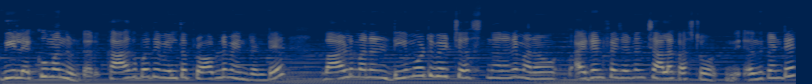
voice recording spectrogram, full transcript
వీళ్ళు ఎక్కువ మంది ఉంటారు. కాకపోతే వీళ్ళతో ప్రాబ్లం ఏంటంటే వాళ్ళు మనల్ని డిమోటివేట్ చేస్తున్నారని మనం ఐడెంటిఫై చేయడం చాలా కష్టం అవుతుంది. ఎందుకంటే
